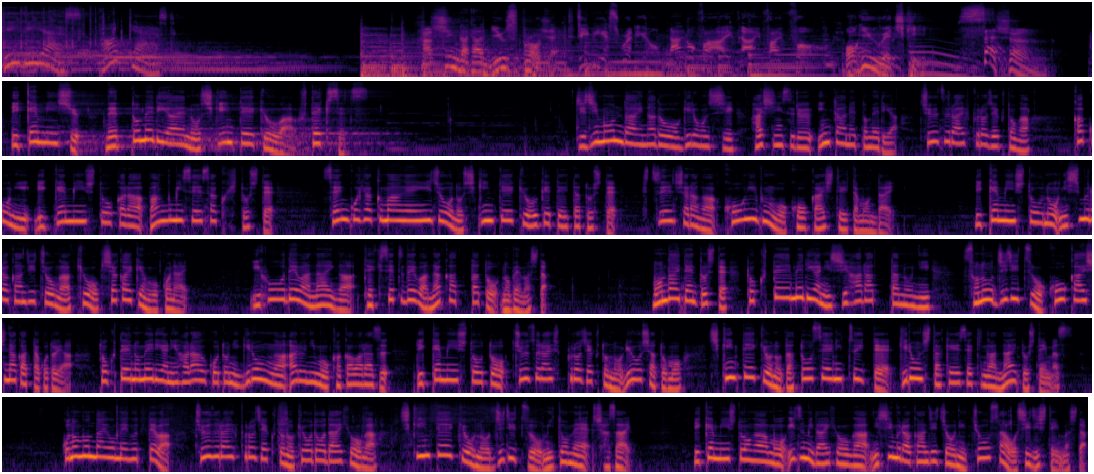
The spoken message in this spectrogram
TBS Podcast 発信型ニュースプロジェクト。TBS ラディオ905-954おぎゅうえちきセッション立憲民主ネットメディアへの資金提供は不適切。時事問題などを議論し配信するインターネットメディア Choose Life Project が過去に立憲民主党から番組制作費として1500万円以上の資金提供を受けていたとして出演者らが抗議文を公開していた問題。立憲民主党の西村幹事長が今日記者会見を行い違法ではないが適切ではなかったと述べました。問題点として特定メディアに支払ったのにその事実を公開しなかったことや特定のメディアに払うことに議論があるにもかかわらず立憲民主党と Choose Life Project の両者とも資金提供の妥当性について議論した形跡がないとしています。この問題をめぐっては Choose Life Project の共同代表が資金提供の事実を認め謝罪。立憲民主党側も泉代表が西村幹事長に調査を指示していました。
